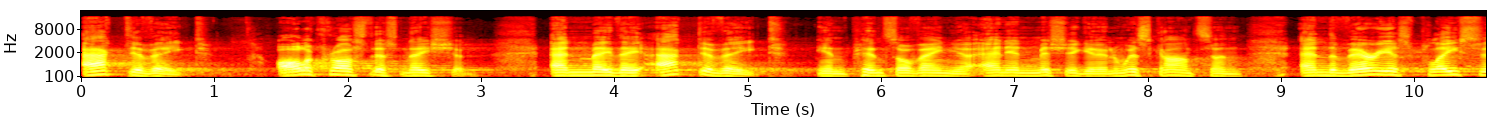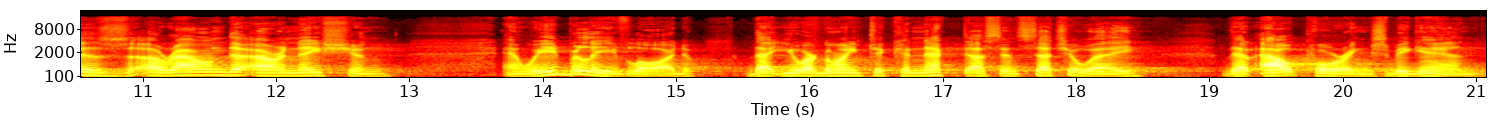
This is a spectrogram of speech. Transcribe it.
activate all across this nation, and may they activate in Pennsylvania and in Michigan and Wisconsin and the various places around our nation. And we believe, Lord, that you are going to connect us in such a way that outpourings begin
